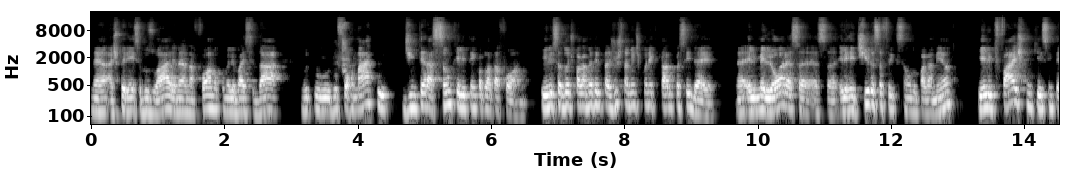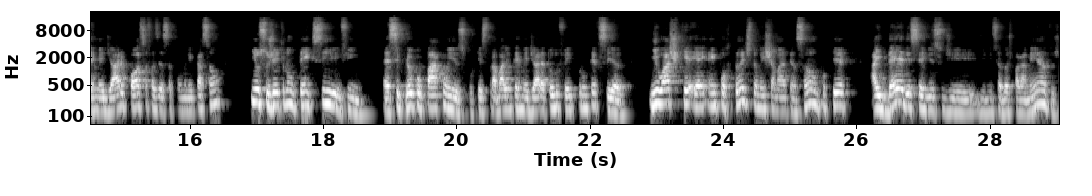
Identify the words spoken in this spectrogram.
né, a experiência do usuário, né, na forma como ele vai se dar, no, no, formato de interação que ele tem com a plataforma. E o iniciador de pagamento está justamente conectado com essa ideia. Né? Ele melhora essa, essa, ele retira essa fricção do pagamento e ele faz com que esse intermediário possa fazer essa comunicação e o sujeito não tem que se, enfim, é, se preocupar com isso, porque esse trabalho intermediário é todo feito por um terceiro. E eu acho que é, é importante também chamar a atenção, porque a ideia desse serviço de, de iniciador de pagamentos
